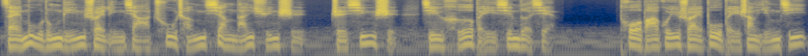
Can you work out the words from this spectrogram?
在慕容麟率领下出城向南巡食。至新市（今河北新乐县），拓跋圭率部北上迎击，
